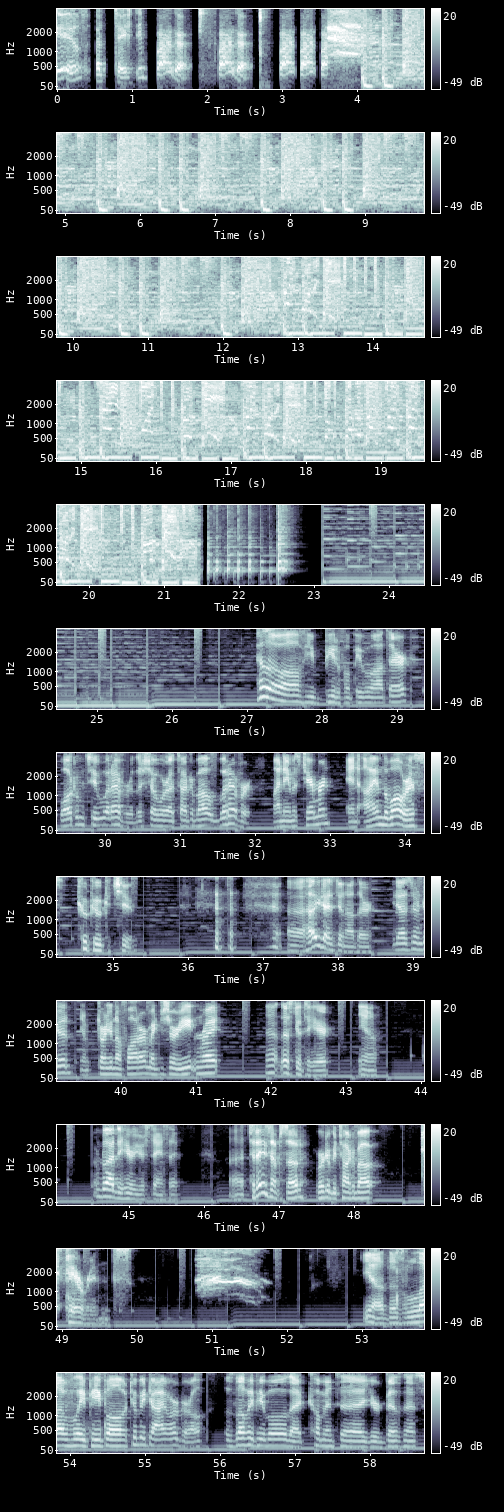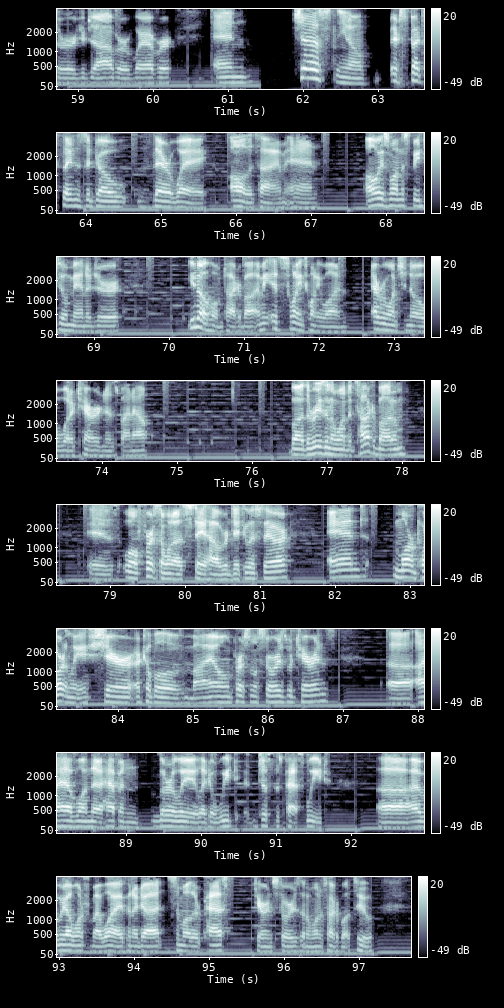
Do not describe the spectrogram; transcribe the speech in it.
is a tasty burger. Burger. Burger. Beautiful people out there. Welcome to Whatever, the show where I talk about whatever. My name is Cameron, and I am the walrus. Toot toot uh, how you guys doing out there? You guys doing good? You know, drinking enough water, making sure you're eating right. That's good to hear. You know, I'm glad to hear you're staying safe. Uh, today's episode, we're going to be talking about Karens. You know, those lovely people, to be guy or girl, those lovely people that come into your business or your job or wherever and just, you know, expect things to go their way all the time and always want to speak to a manager. You know who I'm talking about. I mean, it's 2021. Everyone should know what a Karen is by now. But the reason I wanted to talk about them is well, first, I want to state how ridiculous they are. And more importantly, share a couple of my own personal stories with Karens. Uh, I have one that happened literally like a week, just this past week. Uh, I got one for my wife, and I got some other past Karen stories that I want to talk about too.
